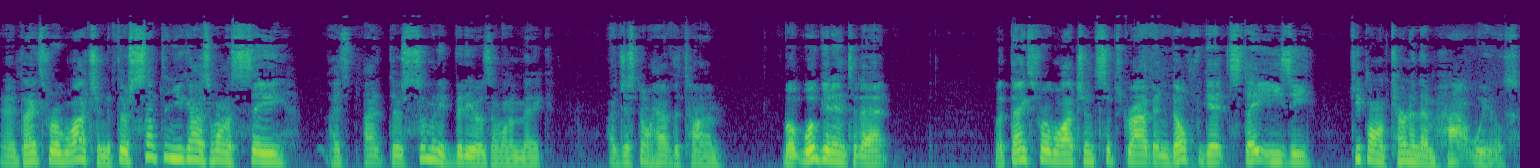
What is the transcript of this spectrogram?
And thanks for watching. If there's something you guys want to see, I, I, there's so many videos I want to make. I just don't have the time. But we'll get into that. But thanks for watching, subscribing. Don't forget, stay easy. Keep on turning them Hot Wheels.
